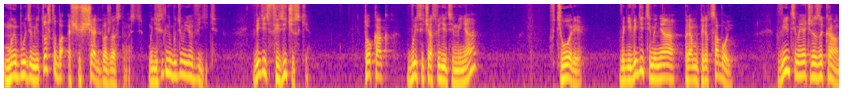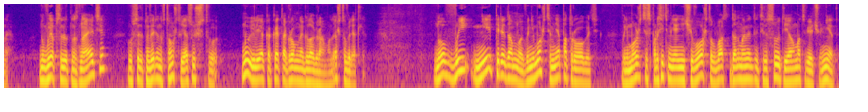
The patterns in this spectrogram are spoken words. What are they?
мы будем не то чтобы ощущать божественность, мы действительно будем ее видеть. Видеть физически – то, как вы сейчас видите меня в теории, вы не видите меня прямо перед собой. Видите меня через экраны. Но вы абсолютно знаете, вы абсолютно уверены в том, что я существую. Ну, или я какая-то огромная голограмма, да, что вряд ли. Но вы не передо мной, вы не можете меня потрогать, вы не можете спросить меня ничего, что вас в данный момент интересует, и я вам отвечу. Нет.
